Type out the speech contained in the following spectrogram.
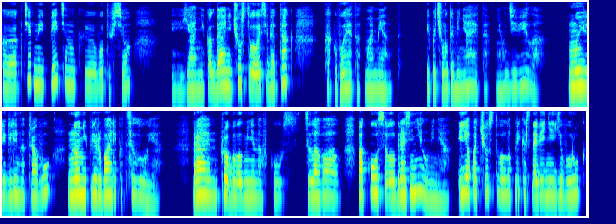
активный петинг, вот и все. И я никогда не чувствовала себя так, как в этот момент. И почему-то меня это не удивило. Мы легли на траву, но не прервали поцелуя. Райан пробовал меня на вкус, целовал, покусывал, дразнил меня, и я почувствовала прикосновение его рук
